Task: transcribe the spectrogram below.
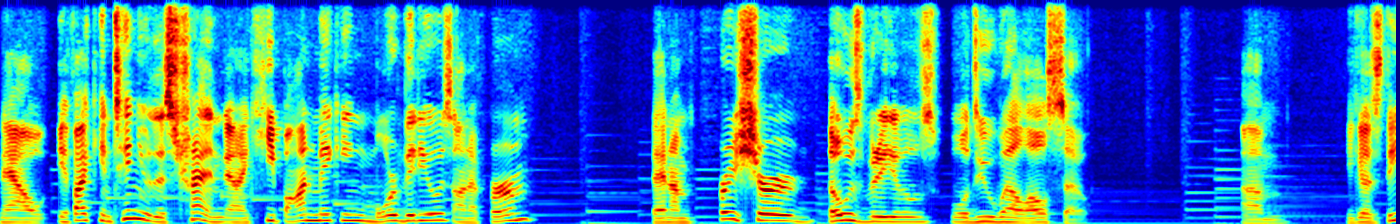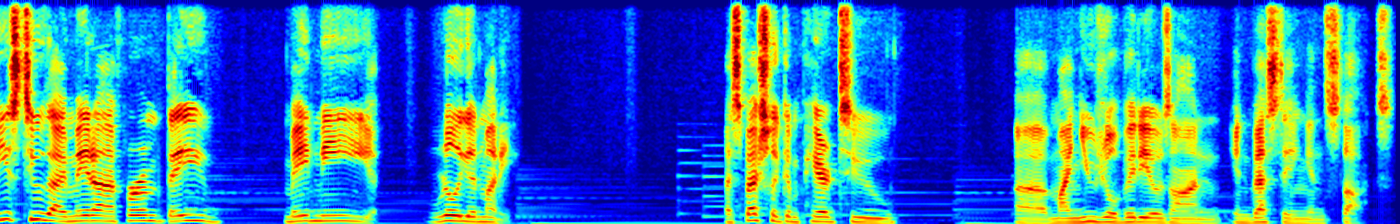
Now, if I continue this trend and I keep on making more videos on Affirm, then I'm pretty sure those videos will do well also. Um, because these two that I made on Affirm, they made me really good money. Especially compared to uh, my usual videos on investing in stocks.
